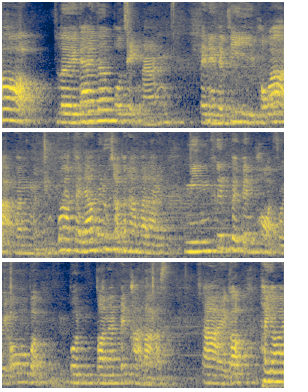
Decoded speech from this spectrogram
ก็เลยได้เริ่มโปรเจกต์นั้นเป็น NFT เพราะว่ามันเหมือนวาดไปแล้วไม่รู้จะเอาไปทำอะไร มิ้นท์ขึ้นไปเป็นพอร์ตโฟลิโอแบบบนตอนนั้นเป็นคาราสใช่ก็ทยอย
